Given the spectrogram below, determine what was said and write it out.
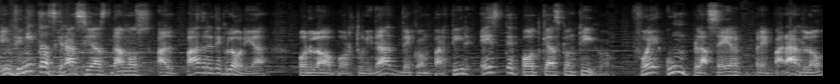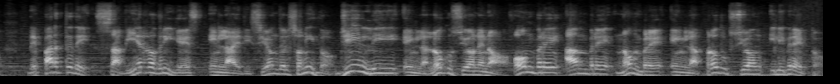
Infinitas gracias damos al Padre de Gloria por la oportunidad de compartir este podcast contigo. Fue un placer prepararlo de parte de Xavier Rodríguez en la edición del sonido, Jin Lee en la locución en off, Hombre, Hambre, Nombre en la producción y libreto.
